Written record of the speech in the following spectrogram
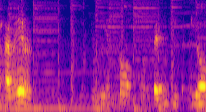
saber lo que siento sobre esa invitación,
